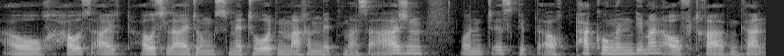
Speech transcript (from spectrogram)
auch Ausleitungsmethoden machen mit Massagen und es gibt auch Packungen, die man auftragen kann.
